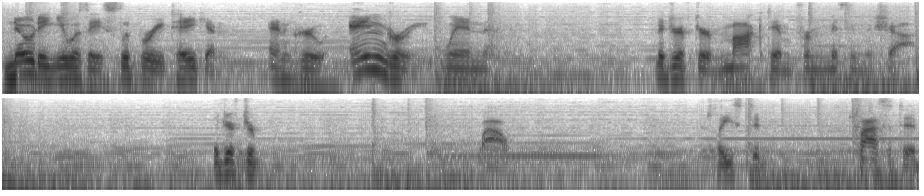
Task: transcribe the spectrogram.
noting it was a slippery taken, and grew angry when the Drifter mocked him for missing the shot. The Drifter, wow, placed it, placited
